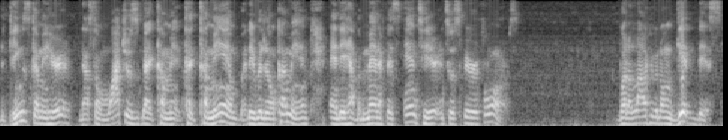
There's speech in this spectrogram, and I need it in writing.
the demons come in here. Now some watchers that come in come in, but they really don't come in, and they have to manifest into here into spirit forms. But a lot of people don't get this.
